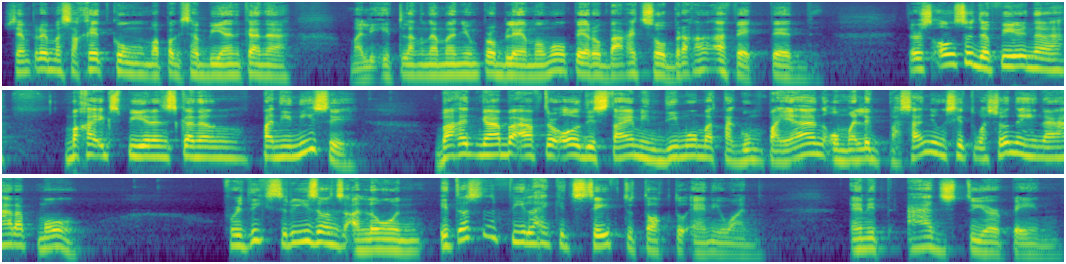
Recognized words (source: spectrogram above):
Siyempre, masakit kung mapagsabihan ka na, Maliit lang naman yung problema mo, pero bakit sobra kang affected? There's also the fear na maka-experience ka ng paninis eh. Bakit nga ba after all this time, hindi mo matagumpayan o malagpasan yung sitwasyon na hinaharap mo? For these reasons alone, it doesn't feel like it's safe to talk to anyone. And it adds to your pain.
